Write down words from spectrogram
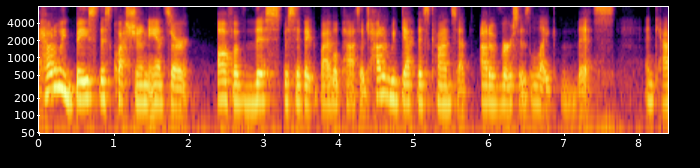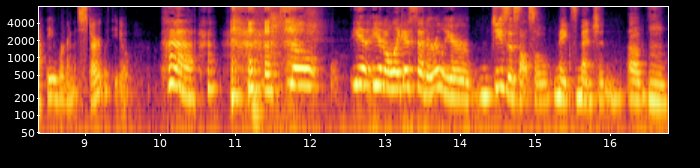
how do we base this question and answer off of this specific Bible passage? How did we get this concept out of verses like this? And Kathy, we're going to start with you. so, yeah, you know, like I said earlier, Jesus also makes mention of mm.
